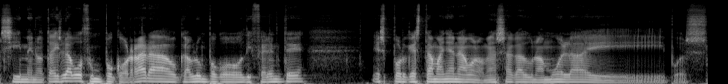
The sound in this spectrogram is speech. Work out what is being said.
Si me notáis la voz un poco rara o que hablo un poco diferente, es porque esta mañana, bueno, me han sacado una muela y pues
